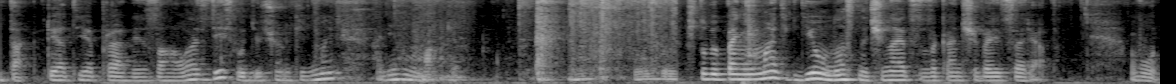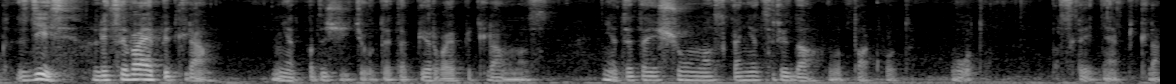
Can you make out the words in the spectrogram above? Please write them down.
Итак, ряд я провязала. Здесь вот, девчонки, мы один маркер. Чтобы, чтобы понимать, где у нас начинается, заканчивается ряд. Вот, здесь лицевая петля. Нет, подождите, вот это первая петля у нас. Нет, это еще у нас конец ряда. Вот так вот. Вот последняя петля.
